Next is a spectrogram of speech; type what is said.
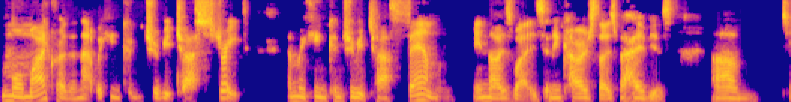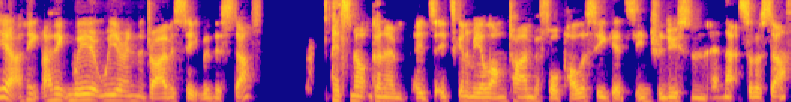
more micro than that, we can contribute to our street and we can contribute to our family in those ways and encourage those behaviors. Um, so yeah, I think I think we're we are in the driver's seat with this stuff. It's not gonna it's it's gonna be a long time before policy gets introduced and, and that sort of stuff.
